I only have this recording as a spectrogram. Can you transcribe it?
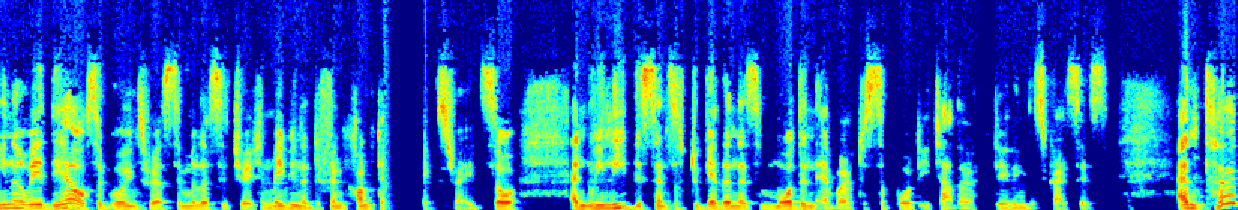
in a way, they are also going through a similar situation, maybe in a different context, right? So, and we need this sense of togetherness more than ever to support each other during this crisis. And third,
